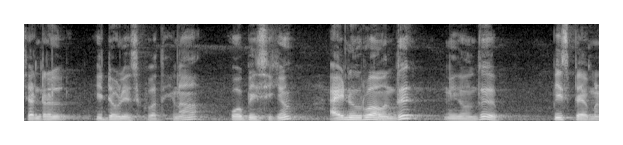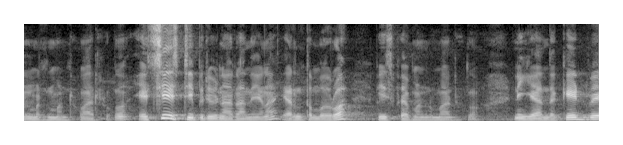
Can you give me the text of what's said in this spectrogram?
ஜென்ரல் இடபிள்யூஎஸ்க்கு பார்த்தீங்கன்னா ஓபிசிக்கும் ஐநூறுரூவா வந்து நீங்கள் வந்து ஃபீஸ் பேமெண்ட் பண்ணுற மாதிரி இருக்கும். எஸ்சிஎஸ்டி பிரிவினராக இருந்தீங்கன்னா இரநூத்தம்பது ரூபா ஃபீஸ் பே பண்ணுற மாதிரி இருக்கும். நீங்கள் அந்த கேட்வே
